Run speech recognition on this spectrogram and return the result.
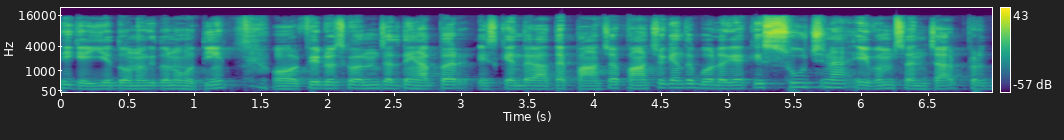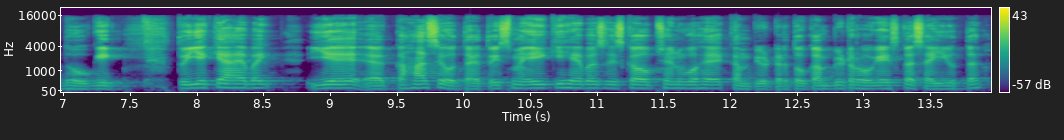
ठीक है, ये दोनों की दोनों होती हैं। और फिर उसके बाद चलते हैं, यहाँ पर पर इसके अंदर आता है पांचवा पाँचवें के अंदर बोला गया कि सूचना एवं संचार प्रौद्योगिक। तो ये क्या है भाई? ये कहाँ से होता है? तो इसमें एक ही है, बस इसका ऑप्शन वो है कंप्यूटर। तो कंप्यूटर हो गया इसका सही उत्तर।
